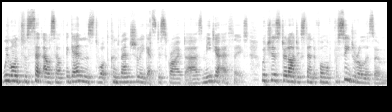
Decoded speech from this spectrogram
we want to set ourselves against what conventionally gets described as media ethics, which is to a large extent a form of proceduralism,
